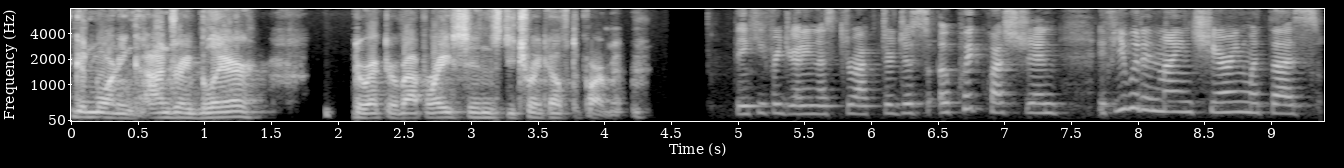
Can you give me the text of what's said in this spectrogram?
Good morning. Andre Blair, Director of Operations, Detroit Health Department. Thank you for joining us, Director. Just a quick question. If you wouldn't mind sharing with us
